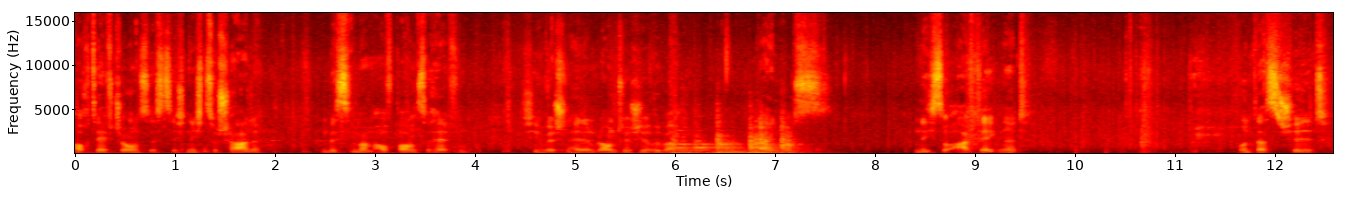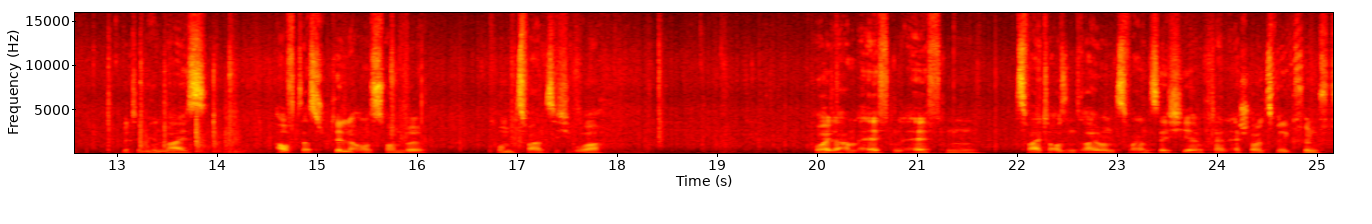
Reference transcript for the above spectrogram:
Auch Dave Jones ist sich nicht zu schade, ein bisschen beim Aufbauen zu helfen. Schieben wir schnell den blauen Tisch hier rüber, wo es nicht so arg regnet. Und das Schild mit dem Hinweis, auf das stille Ensemble um 20 Uhr. Heute am 11.11.2023 hier im kleinen Eschholzweg 5.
